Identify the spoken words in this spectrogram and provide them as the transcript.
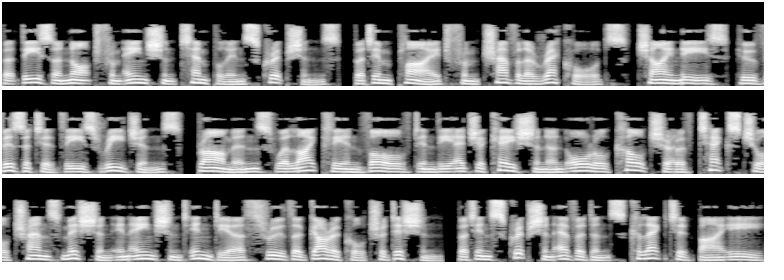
but these are not from ancient temple inscriptions, but implied from traveler records Chinese who visited these regions, Brahmins were likely involved in the education and oral culture of textual transmission in ancient India through the Gurukul tradition, but inscription evidence collected by E.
